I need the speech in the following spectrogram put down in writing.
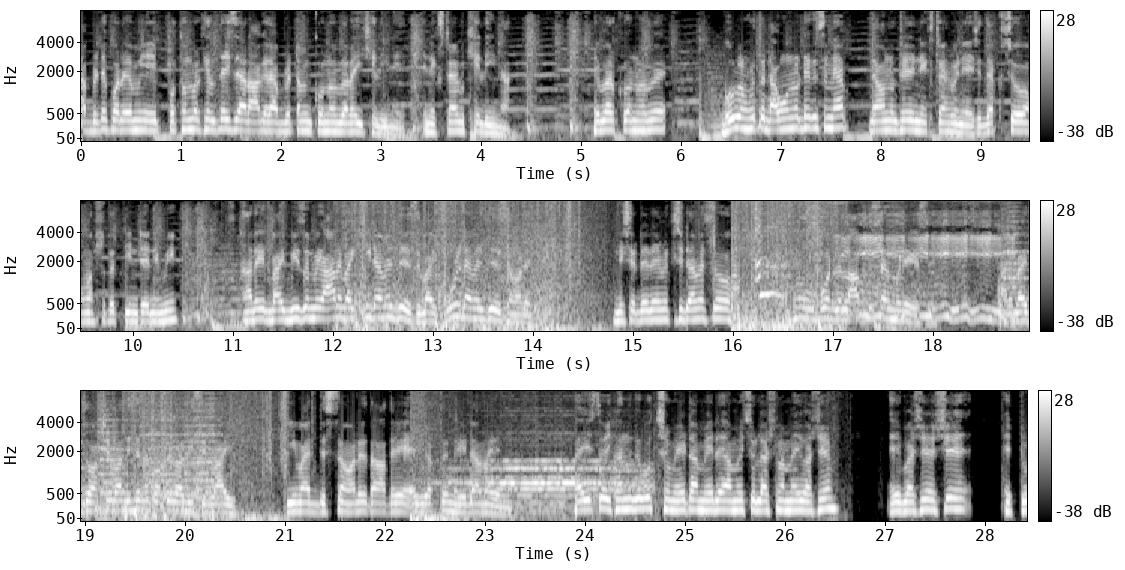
আপডেটে পরে আমি প্রথমবার খেলতে এসেছি, আর আগের আপডেট আমি কোনো কোনোবারই খেলি নেই। নেক্সট টাইম খেলি না। এবার কোনভাবে ভুল হয়তো ডাউনলোড হয়ে গেছে ম্যাপ ডাউনলোড হয়ে নেক্সট টাইমে নিয়েছি দেখছ আমার সাথে তিনটে এনিমি আরে ভাই বিজন ভাই আরে ভাই, কী ড্যামেজ দিয়েছে? ভাই ফুল ড্যামেজ দিয়েছে আমারে। নিচে ডেমে কিছু ড্যামেজ তো উপরে লাভ দিচ্ছে আর মরে গেছে। আরে ভাই দশে বাদিছে না কত বাদিছে ভাই। কি মার দিচ্ছে আমারে তাড়াতাড়ি এই জায়গাতে মেয়েটা মেরে নি। তাই তো এখান থেকে বুঝছ মেয়েটা মেরে আমি চলে আসলাম এই পাশে। এই পাশে এসে একটু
